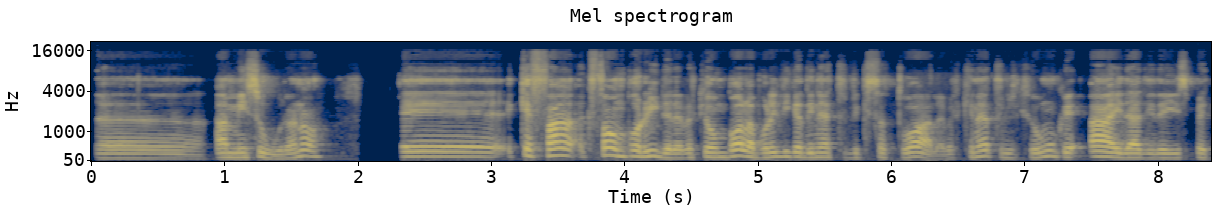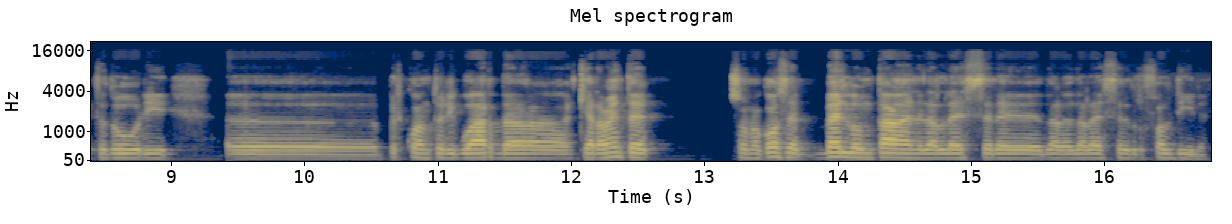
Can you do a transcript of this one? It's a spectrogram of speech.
eh, a misura, no? E che fa, fa, un po' ridere perché è un po' la politica di Netflix attuale, perché Netflix comunque ha i dati degli spettatori eh, per quanto riguarda, chiaramente sono cose ben lontane dall'essere, dall'essere truffaldine,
